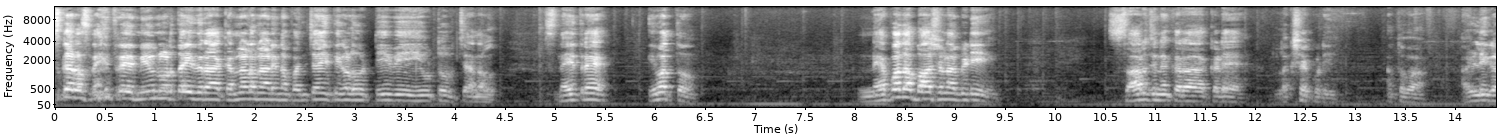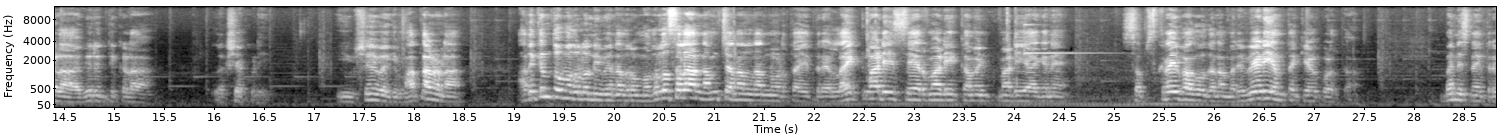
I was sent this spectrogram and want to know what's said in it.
ನಮಸ್ಕಾರ ಸ್ನೇಹಿತರೆ, ನೀವು ನೋಡ್ತಾ ಇದ್ದೀರಾ ಕನ್ನಡ ನಾಡಿನ ಪಂಚಾಯಿತಿಗಳು ಟಿವಿ, ಯೂಟ್ಯೂಬ್ ಚಾನಲ್. ಸ್ನೇಹಿತರೆ, ಇವತ್ತು ನೆಪದ ಭಾಷಣ ಬಿಡಿ. ಸಾರ್ವಜನಿಕರ ಕಡೆ ಲಕ್ಷ್ಯ ಕೊಡಿ ಅಥವಾ ಹಳ್ಳಿಗಳ ಅಭಿವೃದ್ಧಿಗಳ ಲಕ್ಷ್ಯ ಕೊಡಿ. ಈ ವಿಷಯವಾಗಿ ಮಾತನಾಡೋಣ. ಅದಕ್ಕಿಂತ ಮೊದಲು ನೀವೇನಾದರೂ ಮೊದಲ ಸಲ ನಮ್ಮ ಚಾನಲ್ನ ನೋಡ್ತಾ ಇದ್ದರೆ ಲೈಕ್ ಮಾಡಿ, ಶೇರ್ ಮಾಡಿ, ಕಮೆಂಟ್ ಮಾಡಿ ಹಾಗೆಯೇ ಸಬ್ಸ್ಕ್ರೈಬ್ ಆಗುವುದನ್ನು ಮರಿಬೇಡಿ ಅಂತ ಕೇಳ್ಕೊಳ್ತಾ. ಬನ್ನಿ ಸ್ನೇಹಿತರೆ,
